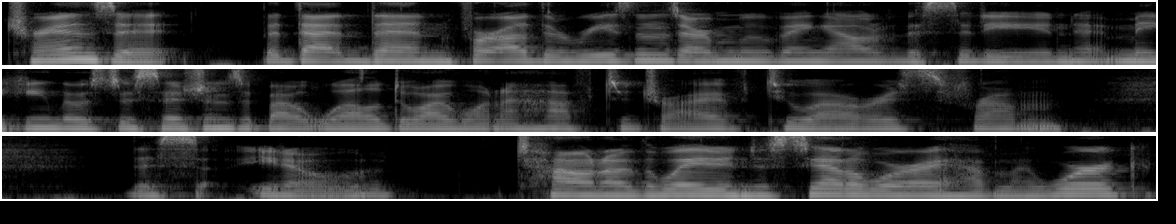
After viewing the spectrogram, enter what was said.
transit, but that then for other reasons are moving out of the city and making those decisions about, well, do I want to have to drive two hours from this, you know, town out of the way into Seattle where I have my work?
